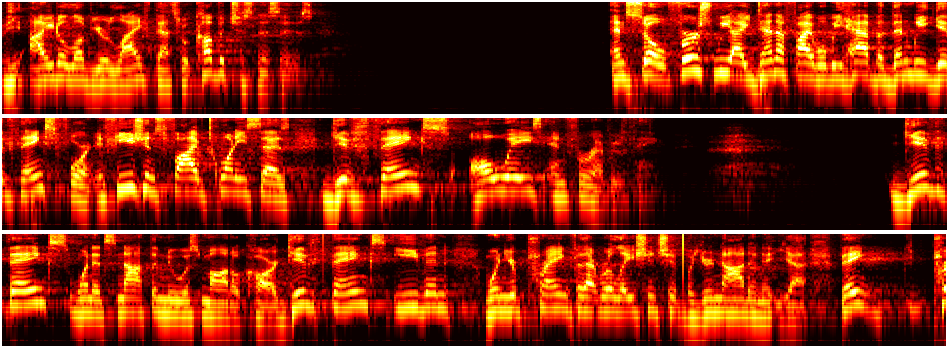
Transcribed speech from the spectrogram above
the idol of your life, that's what covetousness is. And so first we identify what we have, but then we give thanks for it. Ephesians 5:20 says, "Give thanks always and for everything." Give thanks when it's not the newest model car. Give thanks even when you're praying for that relationship, but you're not in it yet. Thank, pr-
